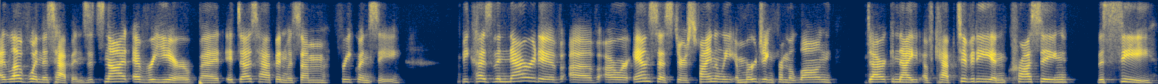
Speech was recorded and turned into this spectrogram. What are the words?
I love when this happens. It's not every year, but it does happen with some frequency because the narrative of our ancestors finally emerging from the long, dark night of captivity and crossing the sea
